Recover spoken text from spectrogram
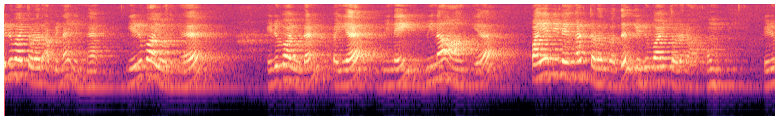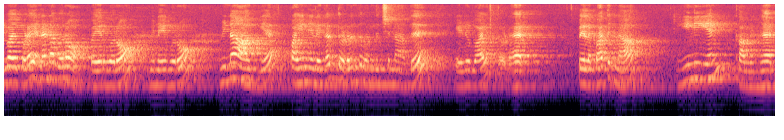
எழுவாய் தொடர் அப்படின்னா என்ன? எழுவாயோடைய எழுவாயுடன் பெயர் வினை வினா ஆகிய பயனிலைகள் தொடர்வது எழுவாய் தொடர் ஆகும் எழுவாய் கூட என்னென்ன வரும்? பெயர் வரும் வினை வரும் வினா ஆகிய பயனிலைகள் தொடர்ந்து வந்துச்சுன்னா அது எழுவாய் தொடர். இப்போ இதில் பார்த்தீங்கன்னா இனியன் கவிஞர்.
